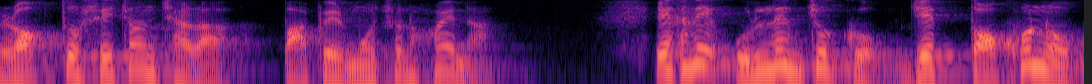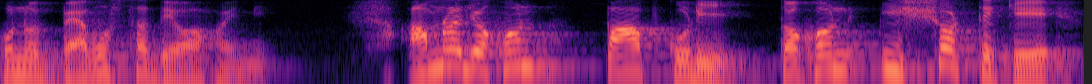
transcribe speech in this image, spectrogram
রক্তসেচন ছাড়া পাপের মোচন হয় না। এখানে উল্লেখযোগ্য যে তখনও কোনো ব্যবস্থা দেওয়া হয়নি। আমরা যখন পাপ করি, তখন ঈশ্বর থেকে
